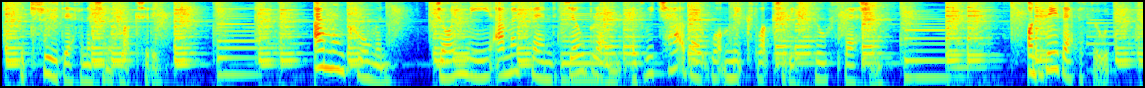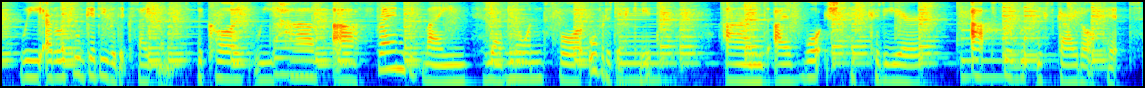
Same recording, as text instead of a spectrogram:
the true definition of luxury. I'm Lynn Coleman. Join me and my friend Jill Brown as we chat about what makes luxury so special. On today's episode, we are a little giddy with excitement because we have a friend of mine who I've known for over a decade and I've watched his career absolutely skyrocket.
